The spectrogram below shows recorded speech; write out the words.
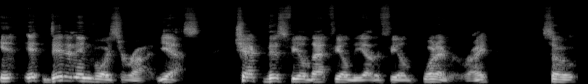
It, it did an invoice arrive? Yes. Check this field, that field, the other field, whatever. Right. So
